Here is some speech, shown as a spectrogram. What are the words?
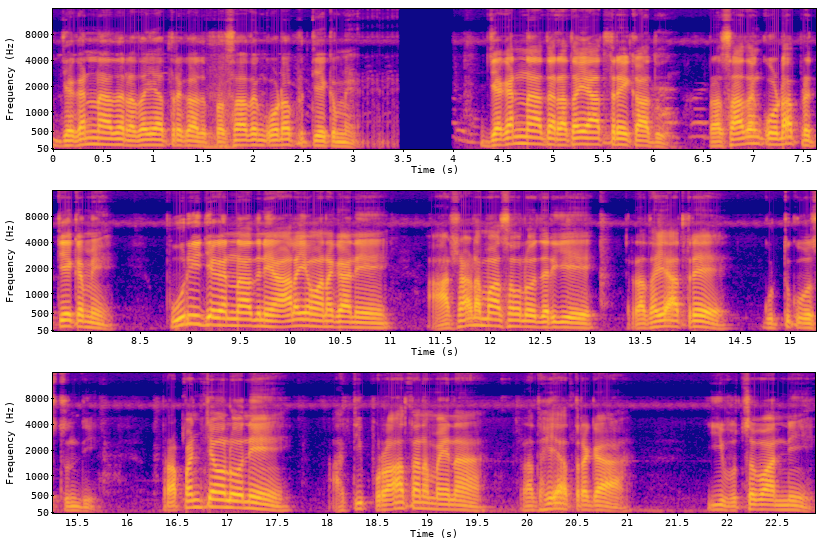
జగన్నాథ రథయాత్ర కాదు ప్రసాదం కూడా ప్రత్యేకమే. జగన్నాథ రథయాత్రే కాదు ప్రసాదం కూడా ప్రత్యేకమే. పూరి జగన్నాథుని ఆలయం అనగానే ఆషాఢమాసంలో జరిగే రథయాత్రే గుర్తుకు వస్తుంది. ప్రపంచంలోనే అతి పురాతనమైన రథయాత్రగా ఈ ఉత్సవాన్ని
